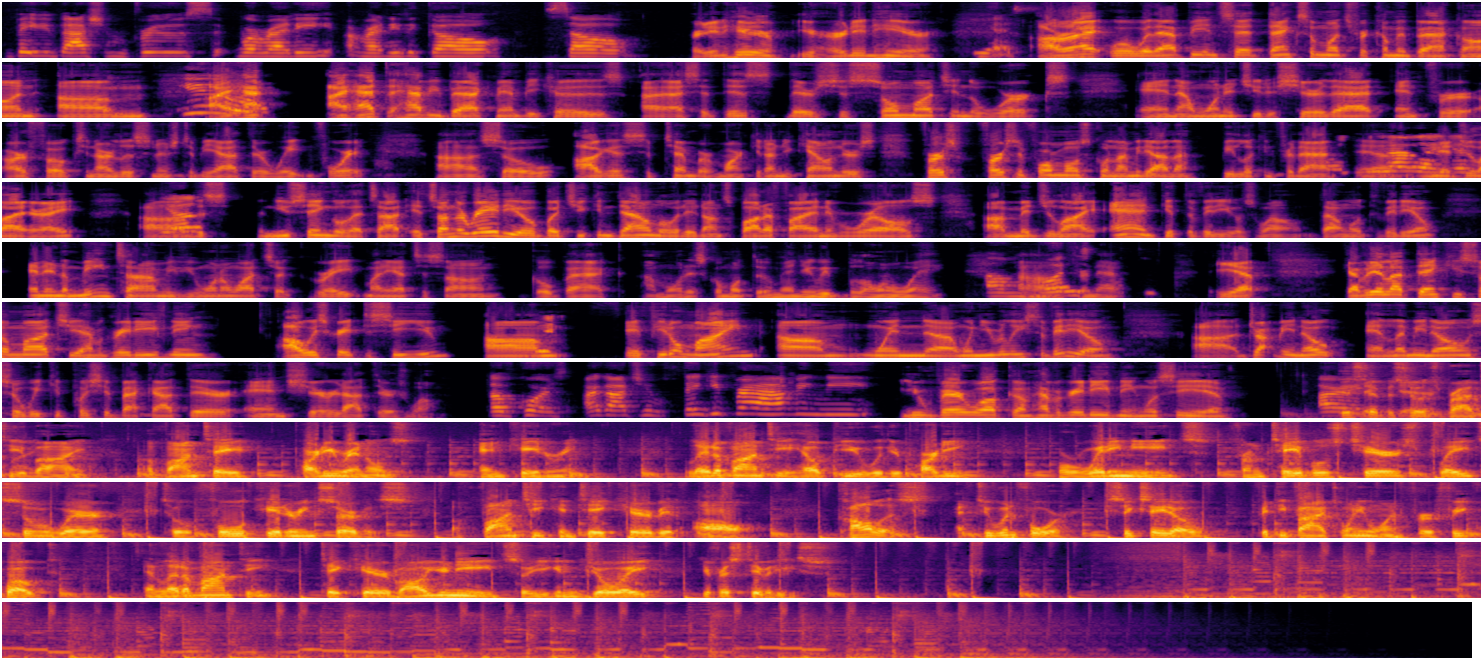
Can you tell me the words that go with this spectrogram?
Baby Bash and Bruce. We're ready. I'm ready to go. So Heard it here. You heard it here. yes. All right. Well, with that being said, thanks so much for coming back on. Um, You I had I had to have you back, man, because I, I said this. There's just so much in the works, and I wanted you to share that, and for our folks and our listeners to be out there waiting for it. Uh, so August, September, mark it on your calendars. First, first and foremost, con la mirada. Be looking for that Con la mirada, uh, mid July, right? Uh, Yep. This the new single that's out. It's on the radio, but you can download it on Spotify and everywhere else uh, mid July, and get the video as well. Download the video. And in the meantime, if you want to watch a great mariachi song, go back. Amores como tú, man. You'll be blown away. um, uh, for. Yep. Gabriella, thank you so much. You have a great evening. Always great to see you. Um, Yes. If you don't mind, um, when uh, when you release a video, uh, drop me a note and let me know so we could push it back out there and share it out there as well. Of course, I got you. Thank you for having me. You're very welcome. Have a great evening. We'll see you. All This episode is brought to you by Avante Party Rentals and Catering. Let Avante help you with your party or wedding needs, from tables, chairs, plates, silverware to a full catering service. Avante can take care of it all. Call us at 214 680 5521 for a free quote and let Avante take care of all your needs so you can enjoy your festivities.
